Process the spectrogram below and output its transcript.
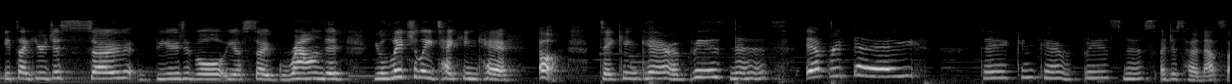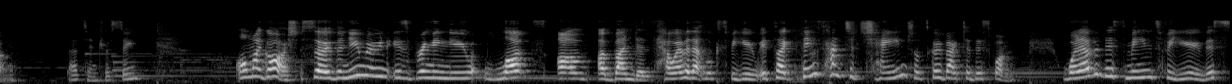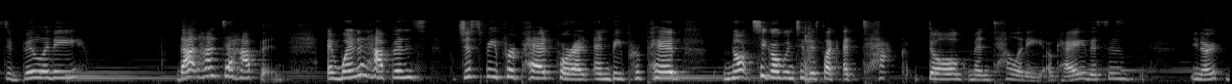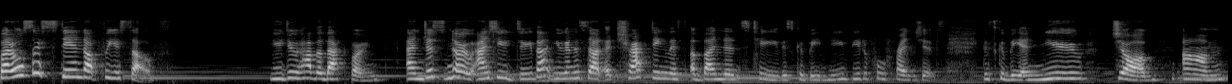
It's like you're just so beautiful, you're so grounded, you're literally taking care. Oh, taking care of business every day. Taking care of business. I just heard that song. That's interesting. Oh my gosh. So the new moon is bringing you lots of abundance, however that looks for you. It's like things had to change. Let's go back to this one. Whatever this means for you, this stability, that had to happen. And when it happens, just be prepared for it and be prepared not to go into this like attack dog mentality, okay? This is, you know, but also stand up for yourself. You do have a backbone. And just know as you do that, you're going to start attracting this abundance to you. This could be new, beautiful friendships. This could be a new job. Um,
